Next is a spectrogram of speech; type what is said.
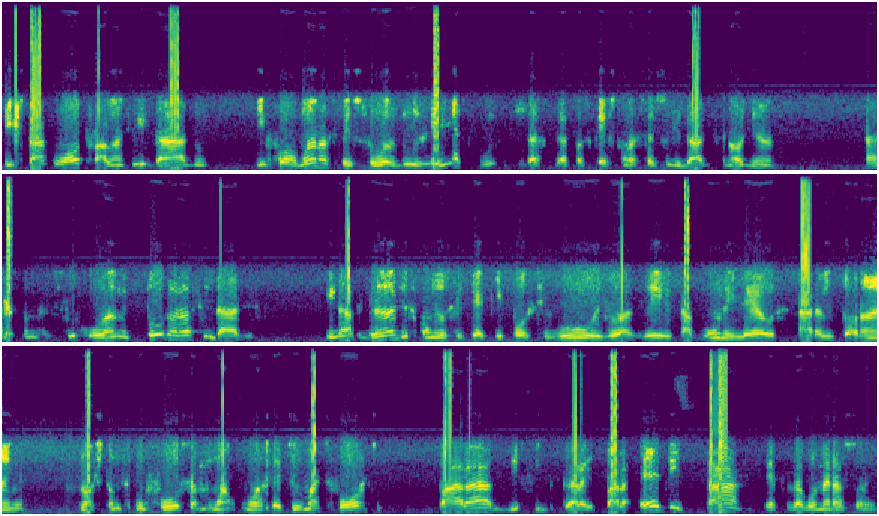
que está com o alto-falante ligado, informando as pessoas dos riscos dessas questões da festividade de final de ano cara, estamos circulando em todas as cidades. E nas grandes, como eu citei aqui, Porto Seguro, Juazeiro, Itabuna, Ilhéus, área litorânea, nós estamos com força, uma, um objetivo mais forte para, para, para evitar essas aglomerações.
